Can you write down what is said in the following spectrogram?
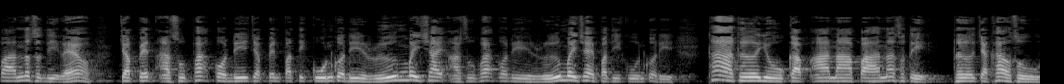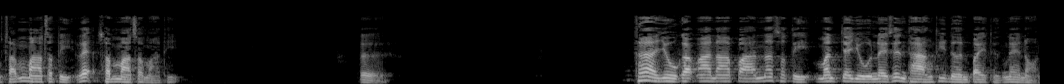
ปานสติแล้ว จะเป็นอสุภะก็ดีจะเป็นปฏิกูลก็ดี หรือไม่ใช่อสุภะก็ดี หรือไม่ใช่ปฏิกูลก็ดี ถ้าเธออยู่กับอาณาปานสติ เธอจะเข้าสู่สัมมาสติและสัมมาสมาธิ เออ ถ้าอยู่กับอาณาปานสติ มันจะอยู่ในเส้นทางที่เดินไปถึงแน่นอน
